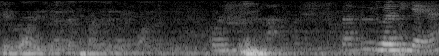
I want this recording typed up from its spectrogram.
Koalisi Satu, dua, tiga ya.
